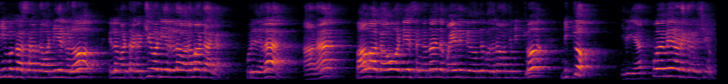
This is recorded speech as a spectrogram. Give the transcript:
திமுக சார்ந்த வன்னியர்களோ இல்ல மற்ற கட்சி வன்னியர்களோ வரமாட்டாங்க. புரியுதுங்களா? ஆனா பாமகவும் வன்னியர் சங்கம் தான் இந்த பையனுக்கு வந்து பார்த்தீங்கன்னா வந்து நிற்கும் நிற்கும் இது எப்பவுமே நடக்கிற விஷயம்.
